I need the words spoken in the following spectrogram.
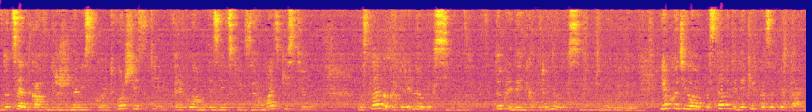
доцент кафедри журналістської творчості, реклами та зв'язків з громадськістю Маслаєва Катерина Олексіївна. Добрий день, Катерина Олексіївна. Добрий день. Я б хотіла вам поставити декілька запитань.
